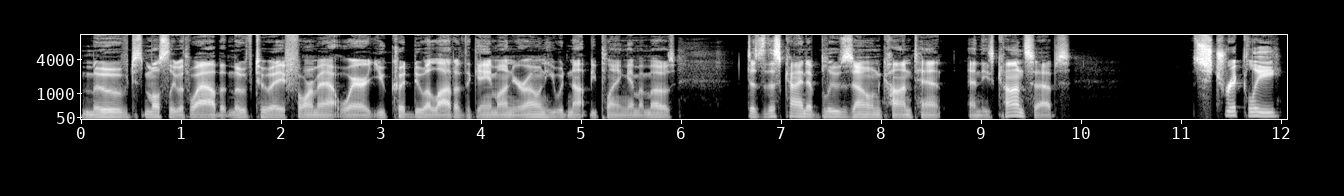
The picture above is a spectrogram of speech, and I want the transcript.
moved, mostly with WoW, but moved to a format where you could do a lot of the game on your own, he would not be playing MMOs. Does this kind of blue zone content and these concepts strictly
